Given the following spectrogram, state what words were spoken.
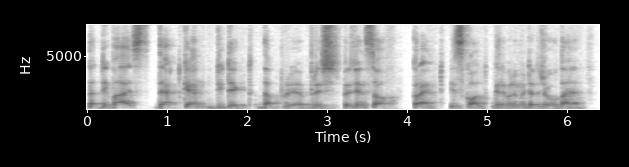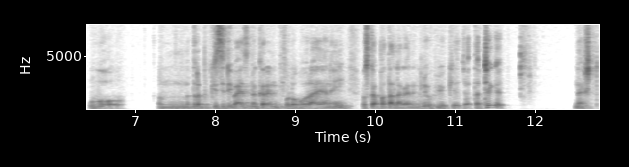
the device that can detect the presence of current is called galvanometer जो होता है, वो मतलब किसी डिवाइस में करंट फ्लो हो रहा है या नहीं, उसका पता लगाने के लिए उपयोग किया जाता है, ठीक है? Next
